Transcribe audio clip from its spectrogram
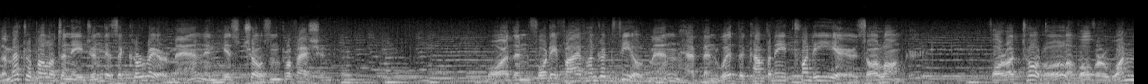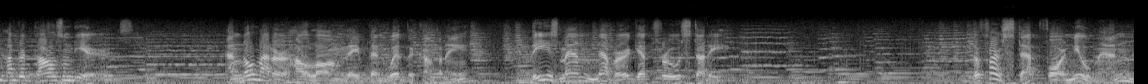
the Metropolitan agent is a career man in his chosen profession. More than 4,500 field men have been with the company 20 years or longer, for a total of over 100,000 years. And no matter how long they've been with the company, these men never get through studying. The first step for new men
